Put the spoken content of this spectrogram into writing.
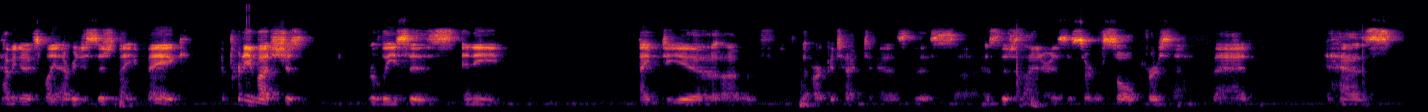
having to explain every decision that you make, it pretty much just releases any idea of the architect as this, uh, as the designer, as this sort of sole person that has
